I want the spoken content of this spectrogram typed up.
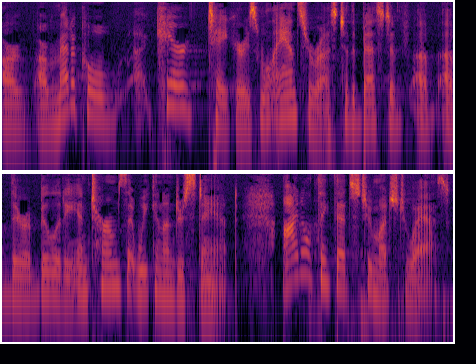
our, our, medical uh, caretakers will answer us to the best of, of, of their ability in terms that we can understand. I don't think that's too much to ask.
